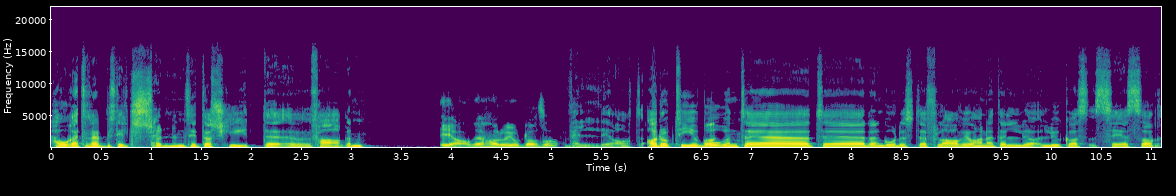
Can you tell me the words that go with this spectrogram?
Har hun rett og slett bestilt sønnen sin til å skyte eh, faren? Ja, det har hun gjort, altså. Veldig rart. Adoptivbroren til, til den godeste Flavio, han heter Lu- Lucas Cæsar.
